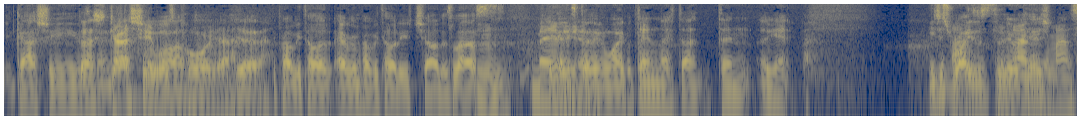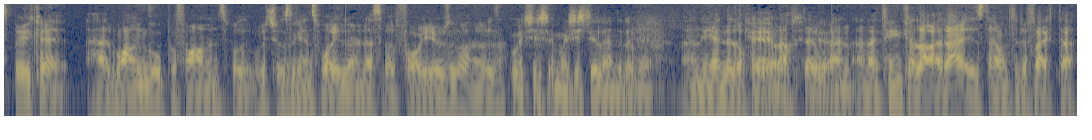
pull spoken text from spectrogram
Gashi. he was That's Gashi was one. poor, yeah. Yeah. He probably thought everyone probably thought he'd shot his last. Mm, maybe against yeah. Dillian Whyte. But then like that, then again, He just man- rises to the man, occasion. Your man Szpilka had one good performance, which was against Wilder, and that's about four years ago now, is it? Which is in which he still ended up. And he ended up getting KO'd, knocked out. yeah. And, and I think a lot of that is down to the fact that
